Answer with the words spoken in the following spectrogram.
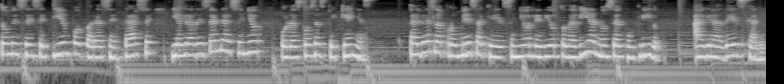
tómese ese tiempo para sentarse y agradecerle al Señor por las cosas pequeñas. Tal vez la promesa que el Señor le dio todavía no se ha cumplido. Agradezcale,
